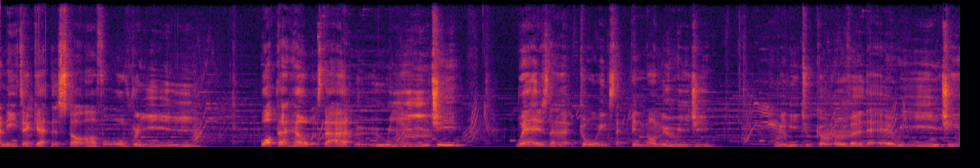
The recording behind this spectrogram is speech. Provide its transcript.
I need to get this star for free. What the hell was that, Luigi? Where is that going, stepping on Luigi? We need to go over there, Luigi.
